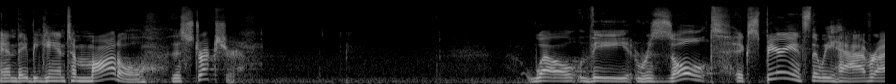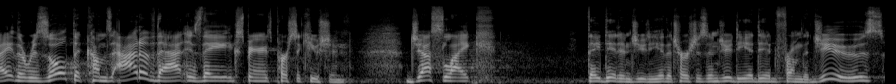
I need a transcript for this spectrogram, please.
And they began to model this structure well, the result experience that we have, right? The result that comes out of that is they experience persecution, just like they did in Judea, the churches in Judea did from the Jews.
